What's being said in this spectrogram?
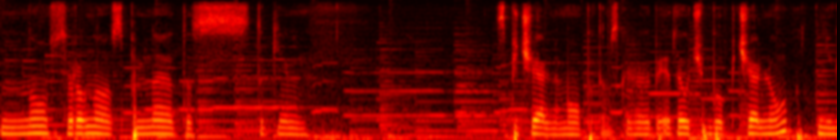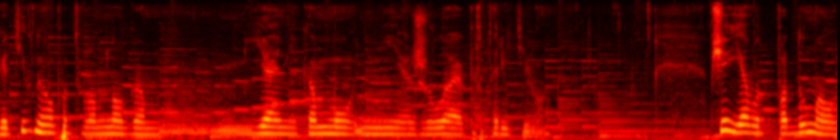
но все равно вспоминаю это с таким с печальным опытом, скажем. Это очень был печальный опыт, негативный опыт во многом. Я никому не желаю повторить его. Вообще, я вот подумал,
